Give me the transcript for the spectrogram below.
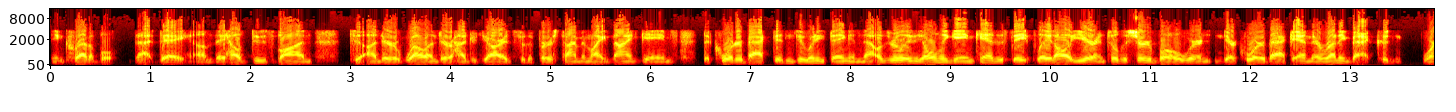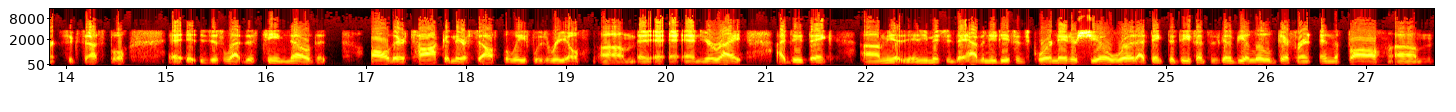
incredible that day. Um, they held Deuce Vaughn to under well under 100 yards for the first time in like nine games. The quarterback didn't do anything, and that was really the only game Kansas State played all year until the Sugar Bowl, where their quarterback and their running back couldn't weren't successful. It, it just let this team know that all their talk and their self belief was real. Um, and, and you're right. I do think um, yeah, and you mentioned they have a new defense coordinator, Shiel Wood. I think the defense is going to be a little different in the fall. Um,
